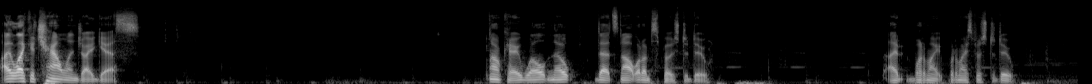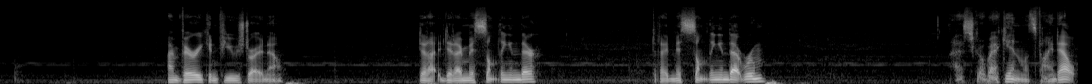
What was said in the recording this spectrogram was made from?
I like a challenge, I guess. Okay, well, nope, that's not what I'm supposed to do. I what am I what am I supposed to do? I'm very confused right now. Did I did I miss something in there? Did I miss something in that room? Let's go back in. Let's find out.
